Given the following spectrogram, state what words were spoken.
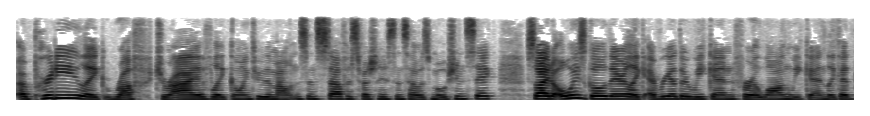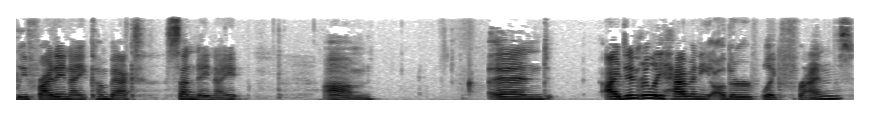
a pretty like rough drive, like going through the mountains and stuff, especially since I was motion sick. So I'd always go there like every other weekend for a long weekend. Like I'd leave Friday night, come back Sunday night. Um, and I didn't really have any other like friends.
